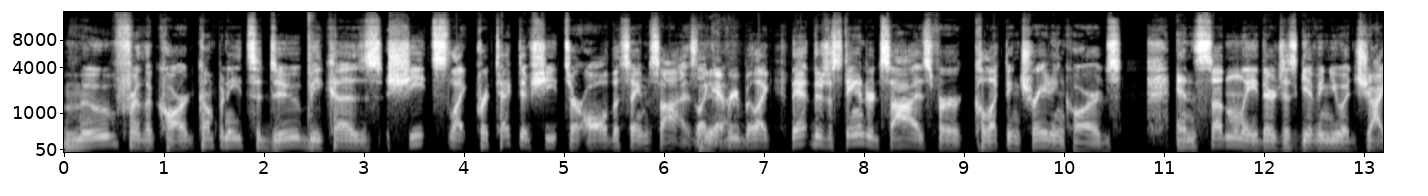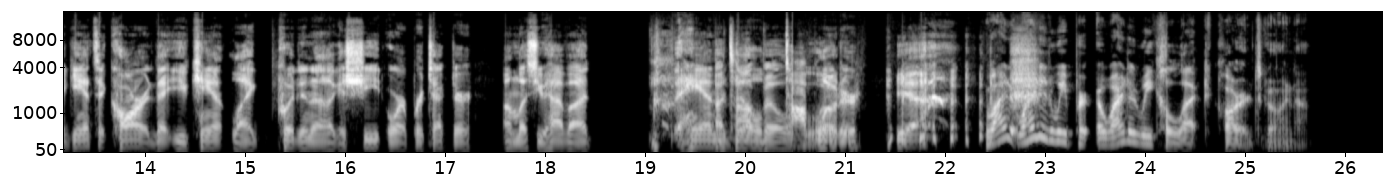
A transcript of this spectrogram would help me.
move for the card company to do because sheets like protective sheets are all the same size like Yeah. every like they, there's a standard size for collecting trading cards and suddenly they're just giving you a gigantic card that you can't like put in a, like a sheet or a protector unless you have a hand A top bill top loader. Yeah Why why did we per, why did we collect cards growing up?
